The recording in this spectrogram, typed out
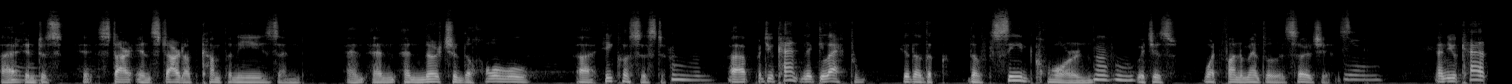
uh, yeah. into uh, start in startup companies and and and, and nurture the whole uh, ecosystem. Mm-hmm. Uh, but you can't neglect, you know, the the seed corn, mm-hmm. which is what fundamental research is. Yeah. And you can't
